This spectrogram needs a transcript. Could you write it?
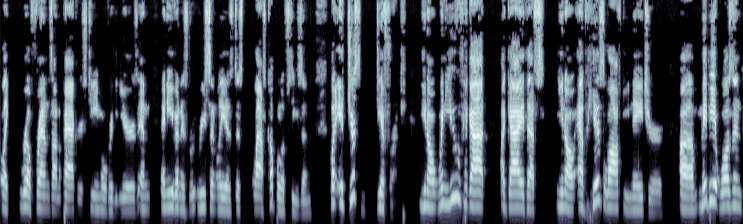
like real friends on the Packers team over the years, and and even as recently as this last couple of seasons. But it's just different, you know, when you've got a guy that's you know, of his lofty nature, uh, maybe it wasn't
